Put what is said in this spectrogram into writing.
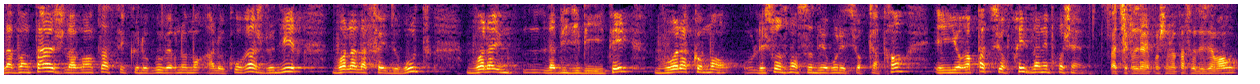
L'avantage, l'avantage, c'est que le gouvernement a le courage de dire voilà la feuille de route, voilà la visibilité, voilà comment les choses vont se dérouler sur quatre ans, et il n'y aura pas de surprise l'année prochaine. Pas de surprise l'année prochaine, on passe au deuxième round.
